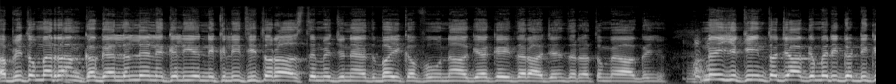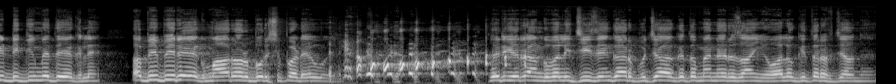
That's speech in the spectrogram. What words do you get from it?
अभी तो मैं रंग का गैलन लेने के लिए निकली थी तो रास्ते में जुनैद भाई का फ़ोन आ गया कि इधर आ जाए इधर तो मैं आ गई हूँ। नहीं यकीन तो जाके मेरी गड्डी की डिग्गी में देख लें। अभी भी रेग मार और बुरश पड़े हुए फिर ये रंग वाली चीज़ें घर पहुँचा के तो मैंने रजाइयों वालों की तरफ़ जाना है।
